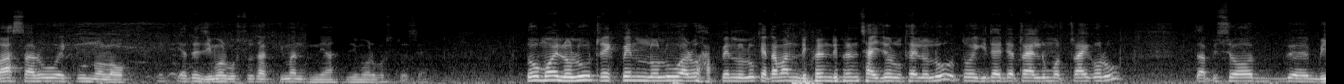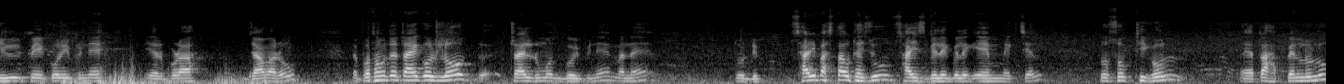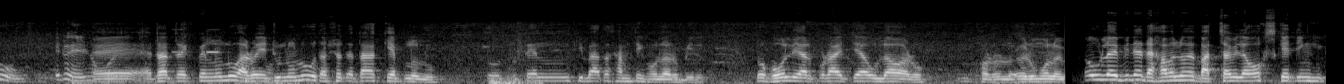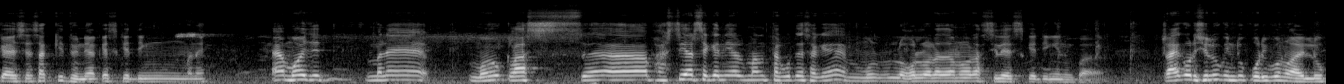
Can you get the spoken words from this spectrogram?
বাছ আৰু একো নলওঁ। ইয়াতে জিমৰ বস্তু চাওক, কিমান ধুনীয়া জিমৰ বস্তু আছে। তো মই ল'লোঁ ট্ৰেক পেণ্ট ল'লোঁ আৰু হাফ পেণ্ট ল'লোঁ কেইটামান ডিফাৰেণ্ট ডিফাৰেণ্ট চাইজৰ উঠাই ল'লোঁ। তো এইকেইটা এতিয়া ট্ৰায়েল ৰুমত ট্ৰাই কৰোঁ। তাৰপিছত বিল পে' কৰি পিনে ইয়াৰ পৰা যাম আৰু। প্ৰথমতে ট্ৰাই কৰি লওঁ ট্ৰায়েল ৰুমত গৈ পিনে মানে তো চাৰি পাঁচটা উঠাইছোঁ চাইজ বেলেগ বেলেগ এম এক্সেল তো চব ঠিক হ'ল। এটা হাফ পেণ্ট ল'লোঁ এটা ট্ৰেক পেণ্ট ল'লোঁ আৰু এইটো ল'লোঁ তাৰপিছত এটা কেপ ল'লোঁ। তো টোটেল কিবা এটা চামথিং হ'ল আৰু বিল তো হ'ল ইয়াৰ পৰা এতিয়া ওলাওঁ আৰু ঘৰলৈ ৰুমলৈ। তো ওলাই পিনে দেখা পালোঁ বাচ্ছাবিলাকক স্কেটিং শিকাই আছে। চাওক কি ধুনীয়াকৈ স্কেটিং মানে। মই যে মানে ময়ো class first year second year মান থাকোঁতে চাগে মোৰ লগৰ ল'ৰাজনৰ আছিলে স্কেটিং এনেকুৱা। ট্ৰাই কৰিছিলোঁ কিন্তু কৰিব নোৱাৰিলোঁ।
